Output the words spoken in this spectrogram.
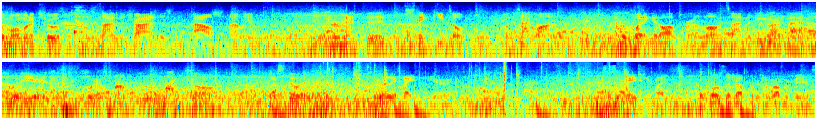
A moment of truth. It's time to try this foul smelling, fermented, stinky tofu from Taiwan. I've been putting it off for a long time in New York, but I have to do it here, where it's from. So, let's do it. You really heighten your anticipation by closing it up with the rubber bands.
